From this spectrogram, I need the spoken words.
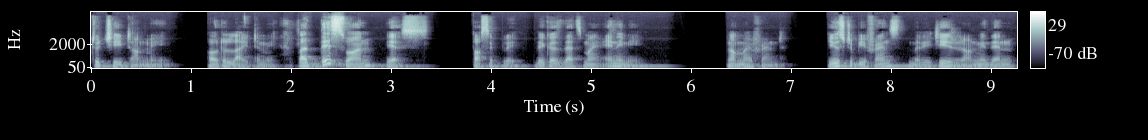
to cheat on me or to lie to me. But this one, yes, possibly, because that's my enemy, not my friend. Used to be friends, but he cheated on me, then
